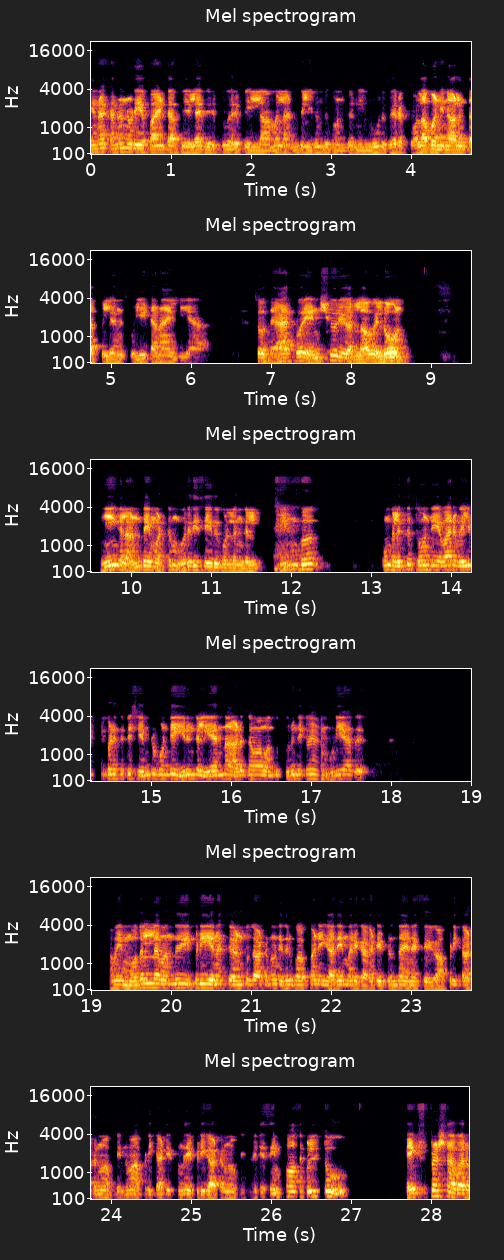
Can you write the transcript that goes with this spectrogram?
ஏன்னா கண்ணனுடைய பாயிண்ட் ஆஃப் வியூல விருப்பு வெறுப்பு இல்லாமல் அன்பில் இருந்து கொண்டு நீ நூறு பேரை கொலை பண்ணினாலும் தப்பில்லைன்னு சொல்லிட்டானா இல்லையா? So therefore ensure your love alone நீங்கள் அன்பை மட்டும் உறுதி செய்து கொள்ளுங்கள். இன்பு உங்களுக்கு தோன்றியவாறு வெளிப்படுத்திட்டு சென்று கொண்டே இருங்கள். ஏன்னா அடுத்தவன் வந்து புரிஞ்சுக்கவே முடியாது. அவன் முதல்ல வந்து இப்படி எனக்கு அன்பு காட்டணும்னு எதிர்பார்ப்பான் நீங்க அதே மாதிரி காட்டிட்டு இருந்தா எனக்கு அப்படி காட்டணும் அப்படின்னா அப்படி காட்டிட்டு இருந்தா இப்படி காட்டணும் அப்படின்னு it is impossible to express our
